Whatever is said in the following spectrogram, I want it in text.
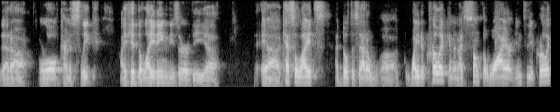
that uh, are all kind of sleek. I hid the lighting. These are the uh, uh, Kessil lights. I built this out of uh, white acrylic, and then I sunk the wire into the acrylic,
